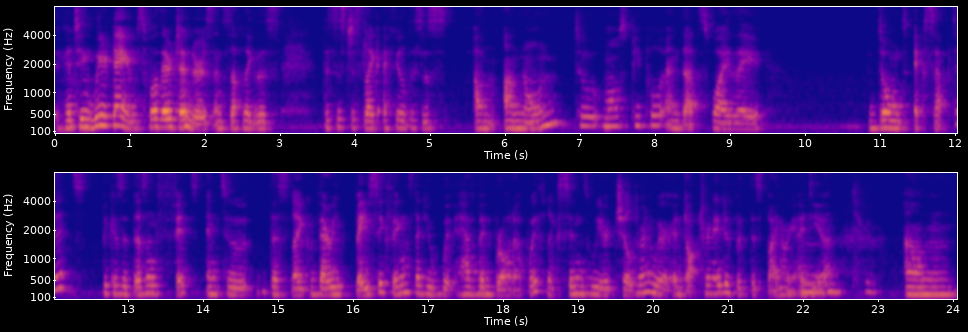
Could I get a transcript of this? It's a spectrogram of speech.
inventing weird names for their genders and stuff like this. This is just like i feel this is um, unknown to most people and that's why they don't accept it because it doesn't fit into this like very basic things that you w- have been brought up with like since we are children we're indoctrinated with this binary idea Mm, true. um,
